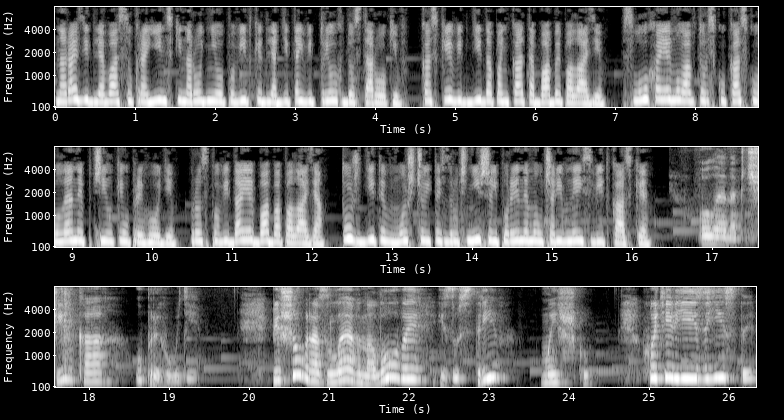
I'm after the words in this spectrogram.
Наразі для вас українські народні оповідки для дітей від 3 до 100 років. Казки від діда Панька та баби Палазі. Слухаємо авторську казку Олени Пчілки у пригоді. Розповідає баба Палазя. Тож діти вмощуйтесь зручніше і поринемо у чарівний світ казки. Олена Пчілка у пригоді. Пішов раз лев на лови і зустрів мишку. Хотів її з'їсти,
